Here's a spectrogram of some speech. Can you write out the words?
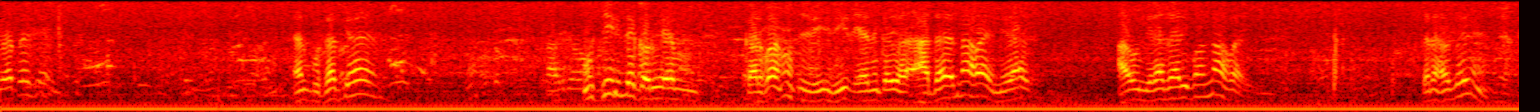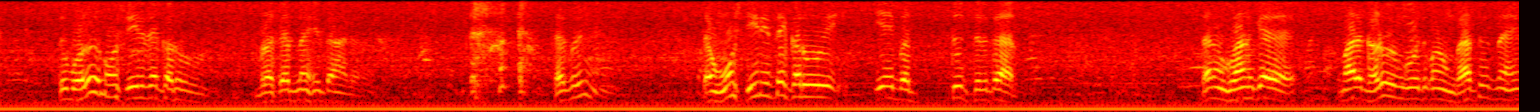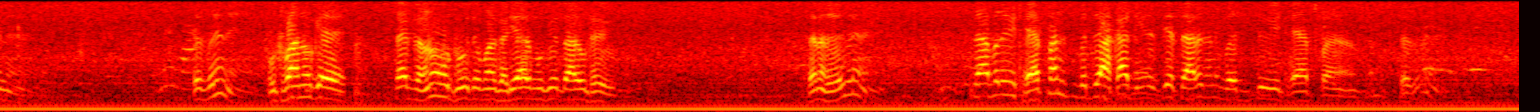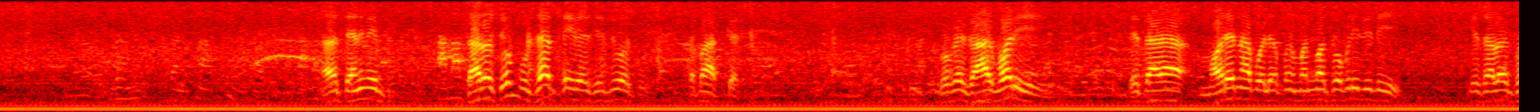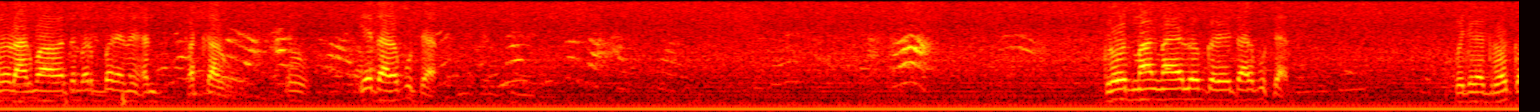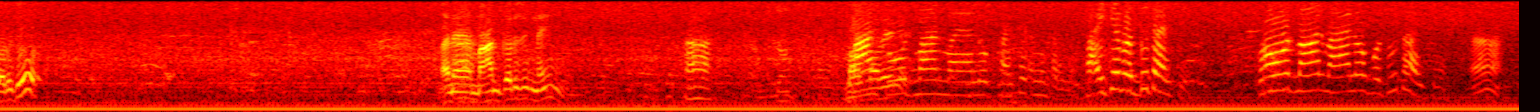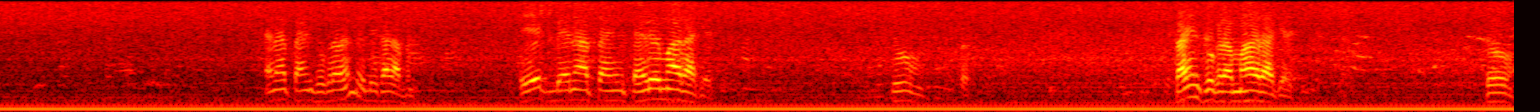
કહેવાતો છે. કહેવાય હું સી રીતે કરું એમ? કરવાનું રીત એને કયું આધાર ના હોય નિરાશ આવું નિરાધારી પણ ના હોય. તને હવે ને? તું બોલું હું સી રીતે કરું? બ્રશ જ નહીં ત્યાં આગળ ને? તો હું સી રીતે કરું એ બધું જ તને ઊંઘવાનું કે મારે ઘણું ઊંઘવું હતું, પણ ઊંઘાતું જ નહીં ને. ઉઠવાનું કે? ઘણું ઉઠવું હતું, પણ ઘડિયાળ મૂક્યું, તારે ઉઠાયું તને સમજ ને આ બધું ઇટ હેપન બધું આખા દિવસ જે ચાલે છે બધું ઇટ હેપન હવે તેની મેં તારો શું પુરસાદ થઈ રહ્યો છે? જો તું, તપાસ કર. ગાળ મળી તે તારા મોડે ના બોલ્યો પણ મનમાં ચોપડી દીધી કે ચાલો થોડો રાગમાં આવે તો બરોબર એને ફટકારો. એ તારો પૂછ્યા ક્રોધ માન માયા લોભ કરે તારે પૂછ્યા કોઈ જગ્યાએ ક્રોધ કરું છું? અને માન કરું છું કે નહીં? હા. ક્રોધ, માન, માયા, થાય છે કે થાય છે બધું થાય છે. ક્રોધ માન માયા બધું થાય છે. હા. એના ત્રણ છોકરા હોય ને દેખાડ આપણને. એક બે ના ત્રણ ત્રણે માં રાખે છે. ત્રણ છોકરા માં રાખે છે. તો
